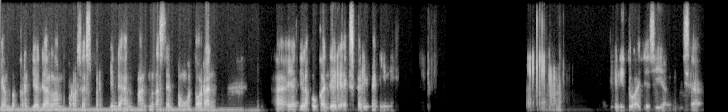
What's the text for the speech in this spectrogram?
yang bekerja dalam proses perpindahan panas dan pengotoran uh, yang dilakukan dari eksperimen ini. Mungkin itu aja sih yang bisa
